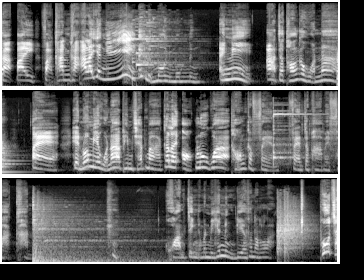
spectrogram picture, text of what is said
จะไปฝากคันค่ะ อะไรอย่างนี้เอ้ยหรือมองอีกมุมหนึ่งไอ้นี่อาจจะท้องกับหัวหน้า แต่เห็นว่าเมียหัวหน้าพิมพ์แชทมาก็เลยออกลูกว่าท้องกับแฟน แฟนจะพาไปฝากคัน ความจริงมันมีแค่หนึ่งเดียวเท่านั้นล่ะ ผู้ช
